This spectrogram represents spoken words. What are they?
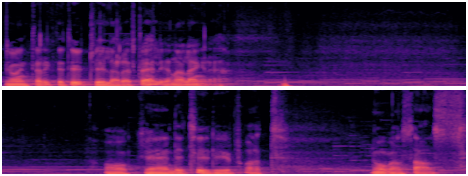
jag är inte riktigt utvilad efter helgerna längre. Och eh, det tyder ju på att någonstans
